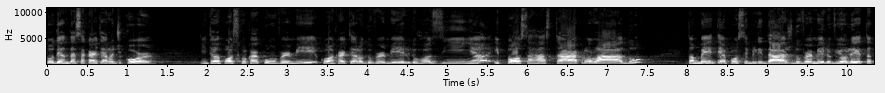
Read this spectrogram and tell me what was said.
Tô dentro dessa cartela de cor. Então eu posso colocar com o vermelho, com a cartela do vermelho, do rosinha e posso arrastar para o lado. Também tem a possibilidade do vermelho violeta,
